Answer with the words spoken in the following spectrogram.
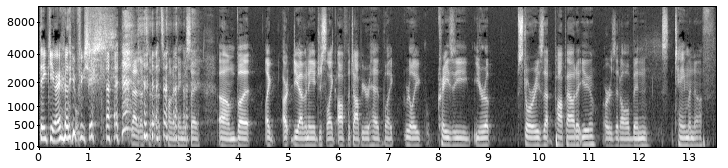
Thank you. I really appreciate that. that, that's a, that's a funny thing to say. Um, but like, are, do you have any just like off the top of your head, like really crazy Europe stories that pop out at you, or has it all been tame enough?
